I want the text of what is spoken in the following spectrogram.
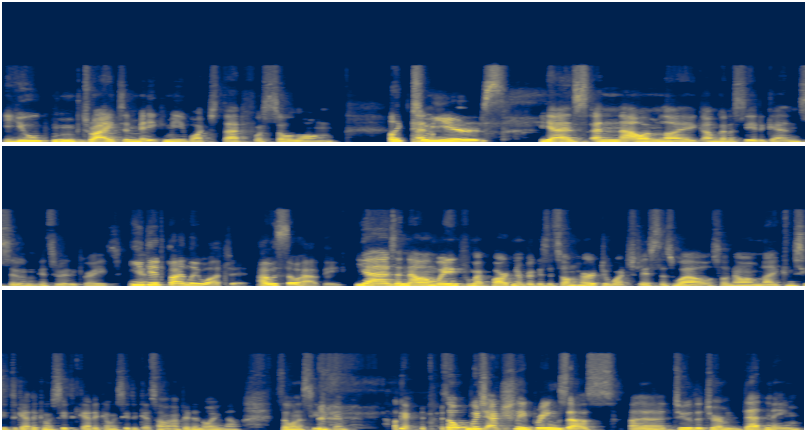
you tried to make me watch that for so long. Like two and, years. Yes and now i'm like i'm gonna see it again soon. It's really great. You yeah. did finally watch it. I was so happy. Yes and now i'm waiting for my partner because it's on her to watch list as well. So now i'm like can we see it together? Can we see it together? Can we see it together? So i'm a bit annoying now so i want to see it again. Okay so which actually brings us uh, to the term dead name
